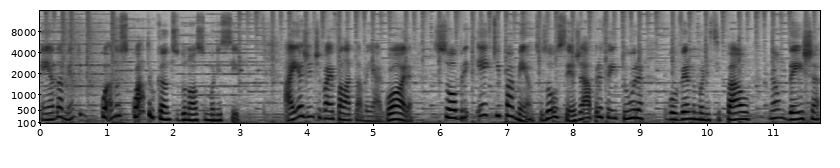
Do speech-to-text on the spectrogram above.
em andamento nos quatro cantos do nosso município. Aí a gente vai falar também agora sobre equipamentos, ou seja, a prefeitura, o governo municipal não deixa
